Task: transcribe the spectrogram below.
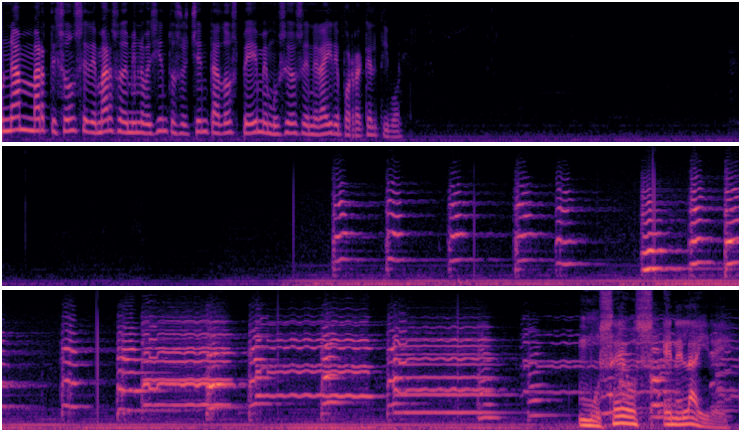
UNAM, martes 11 de marzo de 1982 pm, Museos en el Aire por Raquel Tibol. Museos en el Aire.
